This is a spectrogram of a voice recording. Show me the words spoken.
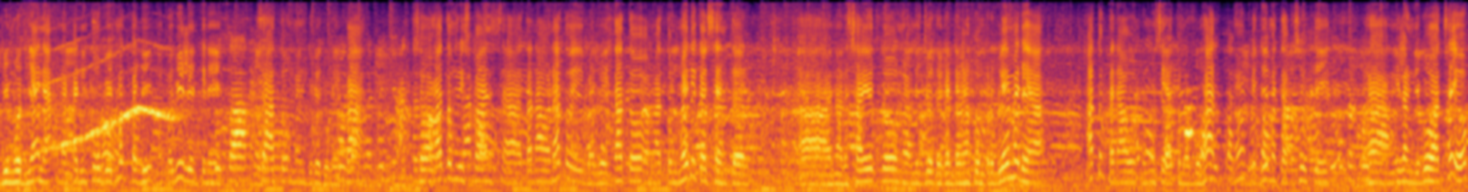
limod niya na nga kaning COVID magpabi magpabilin kini sa ato may dugay-dugay pa. So ang atong response uh, tanaw nato i-evaluate nato ang atong medical center uh, na ko nga medyo dagandagan kong problema diha atong tanawon kung siya atong mabuhat no kay di man ta kasulti nga ang ilang gibuhat sayop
